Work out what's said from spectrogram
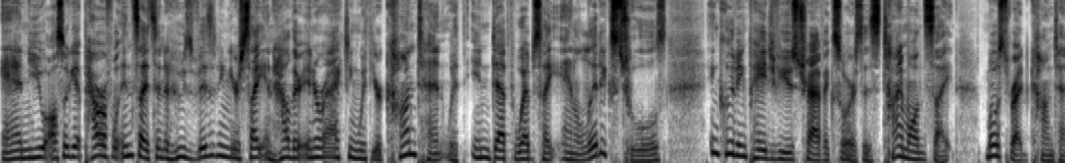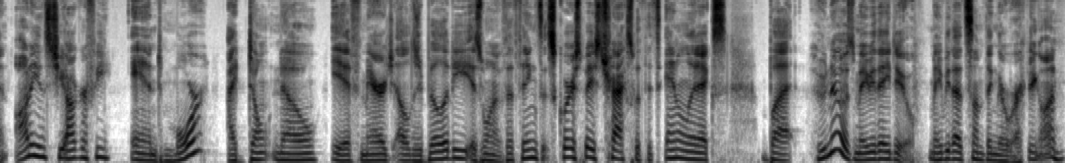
And you also get powerful insights into who's visiting your site and how they're interacting with your content with in depth website analytics tools, including page views, traffic sources, time on site, most read content, audience geography, and more. I don't know if marriage eligibility is one of the things that Squarespace tracks with its analytics, but who knows? Maybe they do. Maybe that's something they're working on.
